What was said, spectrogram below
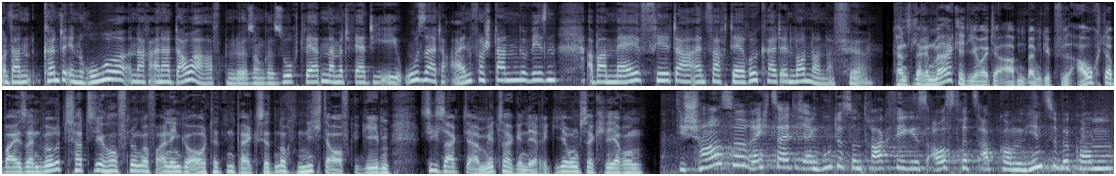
Und dann könnte in Ruhe nach einer dauerhaften Lösung gesucht werden. Damit wäre die EU-Seite einverstanden gewesen. Aber May fehlt da einfach der Rückhalt in London dafür. Kanzlerin Merkel, die heute Abend beim Gipfel auch dabei sein wird, hat die Hoffnung auf einen geordneten Brexit noch nicht aufgegeben. Sie sagte am Mittag in der Regierungserklärung, die Chance, rechtzeitig ein gutes und tragfähiges Austrittsabkommen hinzubekommen,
